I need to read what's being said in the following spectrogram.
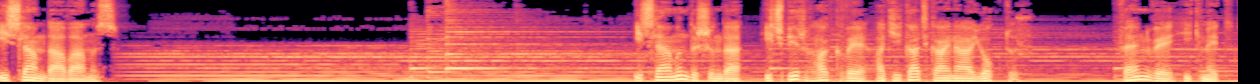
İslam davamız İslam'ın dışında hiçbir hak ve hakikat kaynağı yoktur. Fen ve hikmet,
